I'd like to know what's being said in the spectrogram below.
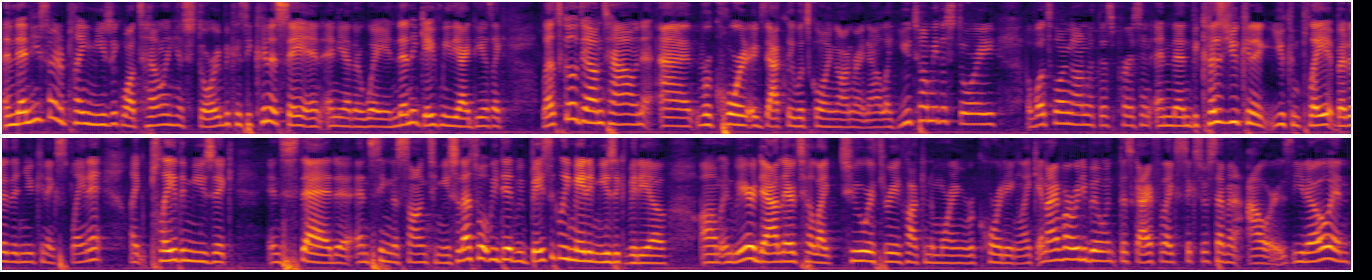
and then he started playing music while telling his story because he couldn't say it in any other way and then it gave me the ideas like let's go downtown and record exactly what's going on right now like you tell me the story of what's going on with this person and then because you can you can play it better than you can explain it like play the music instead and sing the song to me. So that's what we did. We basically made a music video, um, and we were down there till like two or three o'clock in the morning recording. Like, and I've already been with this guy for like six or seven hours, you know, and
